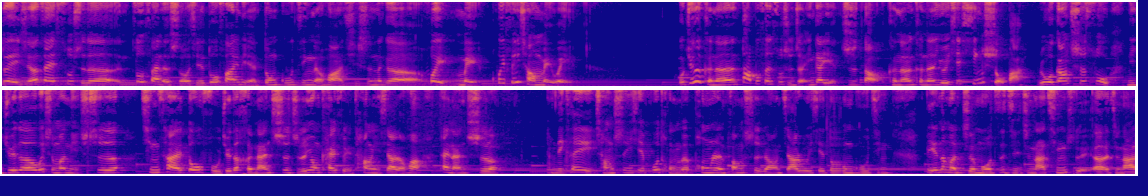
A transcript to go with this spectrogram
对，只要在素食的做饭的时候，其实多放一点冬菇精的话，其实那个会美，会非常美味。我觉得可能大部分素食者应该也知道，可能可能有一些新手吧。如果刚吃素，你觉得为什么你吃青菜豆腐觉得很难吃，只是用开水烫一下的话太难吃了？你可以尝试一些不同的烹饪方式，然后加入一些冬菇精，别那么折磨自己，只拿清水，呃，只拿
